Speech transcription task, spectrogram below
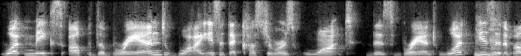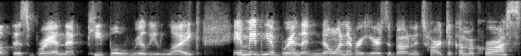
what makes up the brand why is it that customers want this brand What mm-hmm. is it about this brand that people really like it may be a brand that no one ever hears about and it's hard to come across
